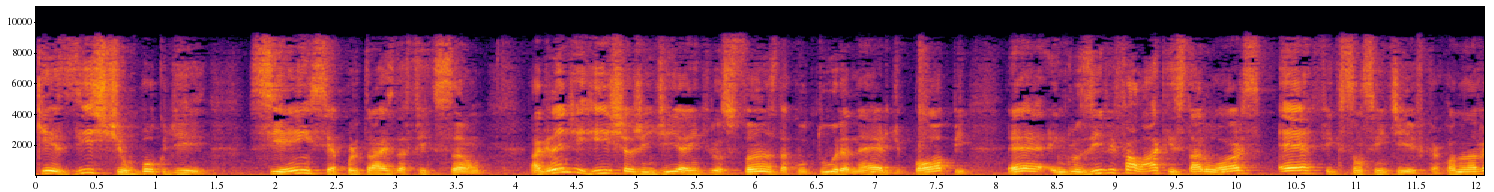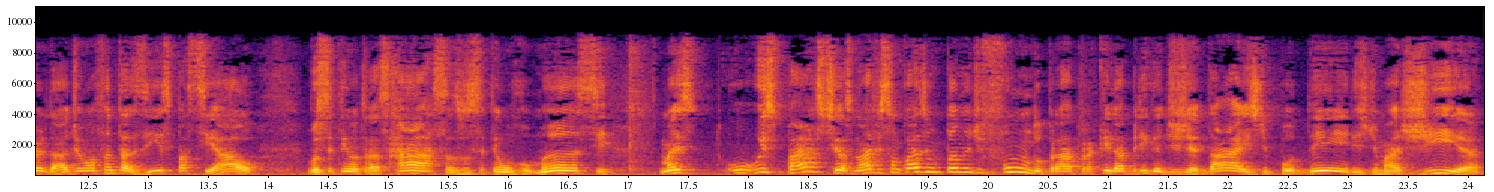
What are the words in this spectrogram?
que existe um pouco de ciência por trás da ficção. A grande rixa hoje em dia entre os fãs da cultura nerd pop é, inclusive, falar que Star Wars é ficção científica, quando na verdade é uma fantasia espacial. Você tem outras raças, você tem um romance, mas o, o, espaço e as naves são quase um pano de fundo para aquela briga de Jedi, de poderes, de magia,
